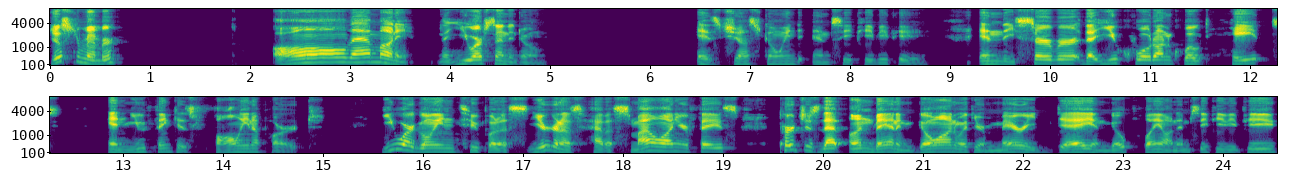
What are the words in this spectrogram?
Just remember, all that money that you are sending to him is just going to MCPVP. In the server that you quote-unquote hate and you think is falling apart, you are going to put a, you're going to have a smile on your face, purchase that unban and go on with your merry day and go play on MCPVP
